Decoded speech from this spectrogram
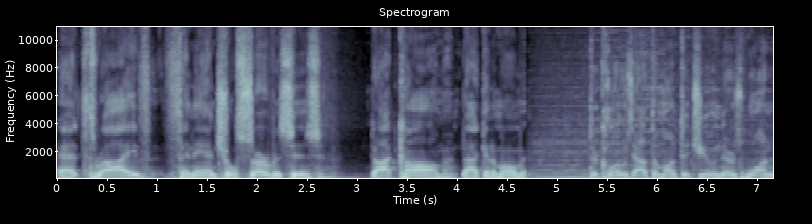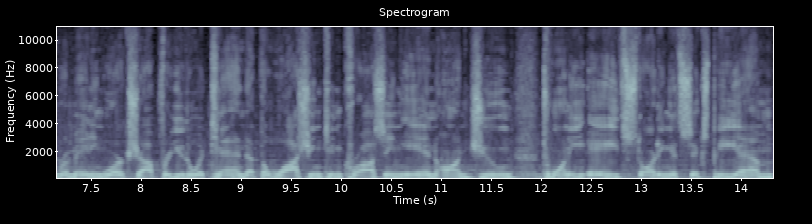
at thrivefinancialservices.com. Back in a moment. To close out the month of June, there's one remaining workshop for you to attend at the Washington Crossing Inn on June 28th, starting at 6 p.m.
